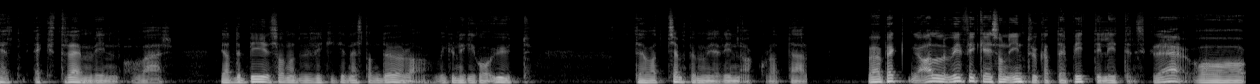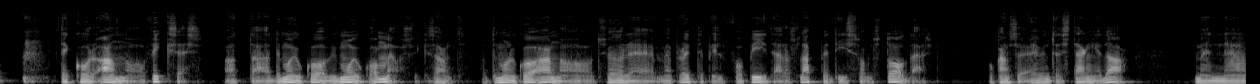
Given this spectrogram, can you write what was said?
Helt ekstrem vind og vær. Vi hadde bil sånn at vi fikk ikke nesten døra. Vi kunne ikke gå ut. Det var kjempemye vind akkurat der. Vi fikk, ei sånn inntrykk at det er bitte liten skred, og det går an å fikses. At det må gå, vi må jo komme oss, ikke sant? At det må jo gå an å kjøre med brøytebil forbi der og slippe de som står der, og kanskje eventuelt stenge da. Men uh,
